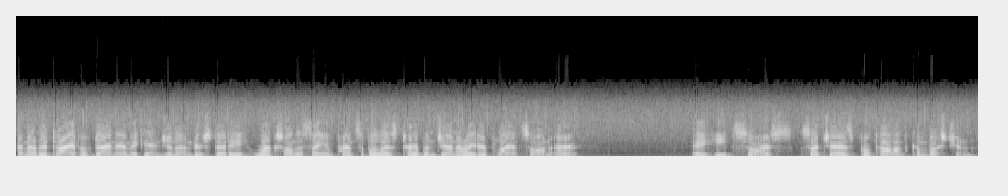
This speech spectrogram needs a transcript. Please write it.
Another type of dynamic engine under study works on the same principle as turbine generator plants on Earth. A heat source, such as propellant combustion,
